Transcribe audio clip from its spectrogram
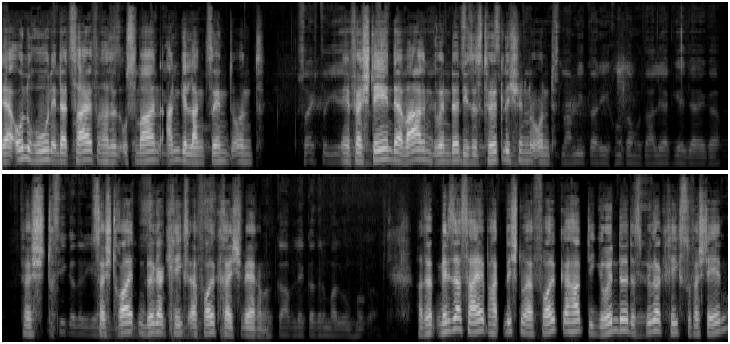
der Unruhen in der Zeit von Hazrat Usman angelangt sind und im Verstehen der wahren Gründe dieses tödlichen und zerstreuten Bürgerkriegs erfolgreich wären. Hazrat Mirza Sahib hat nicht nur Erfolg gehabt, die Gründe des Bürgerkriegs zu verstehen,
